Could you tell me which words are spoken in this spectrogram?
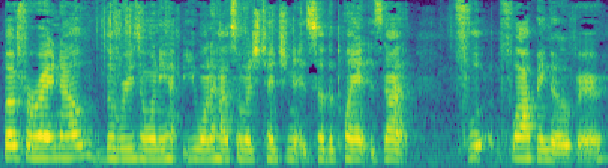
But for right now the reason when you, you want to have so much tension is so the plant is not fl flopping over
